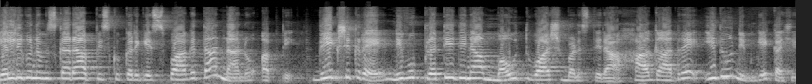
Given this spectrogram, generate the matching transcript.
ಎಲ್ರಿಗೂ ನಮಸ್ಕಾರ. ಅಪ್ಪಿಸ್ ಕುಕ್ಕರಿಗೆ ಸ್ವಾಗತ. ನಾನು ಅಪ್ಪಿ ವೀಕ್ಷಕರೇ, ನೀವು ಪ್ರತಿದಿನ ಮೌತ್ ವಾಶ್ ಬಳಸ್ತೀರಾ? ಹಾಗಾದ್ರೆ ಇದು ನಿಮ್ಗೆ ಕಹಿ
